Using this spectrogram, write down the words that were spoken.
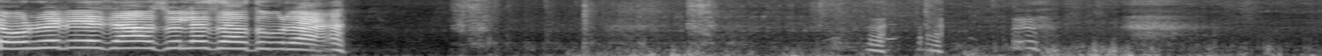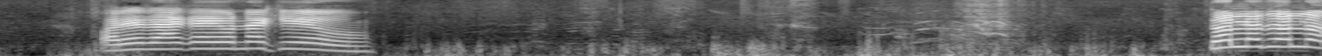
দৌড়বে নিয়ে যাও, চলে যাও তোমরা। আরে রাগাইও না কেউ। ধরলো ধরলো।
